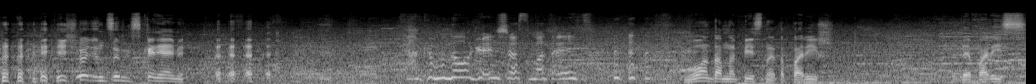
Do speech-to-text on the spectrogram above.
Еще один цирк с конями. Как много еще смотреть. Вон там написано, это Париж. Де Парис.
